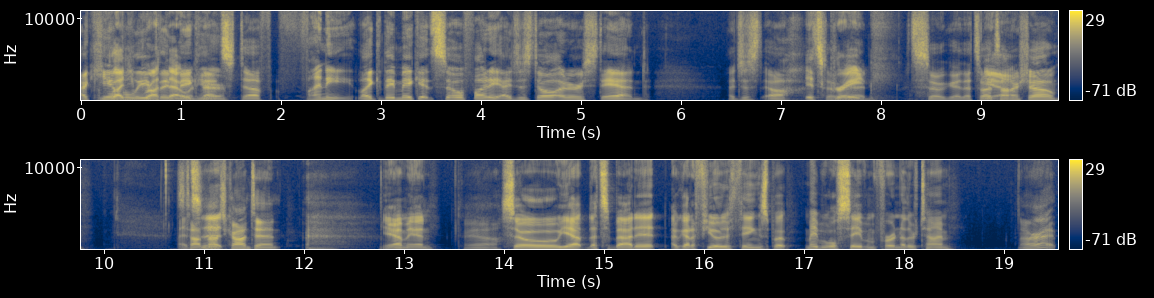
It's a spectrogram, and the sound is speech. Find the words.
I can't believe they that make that stuff funny. Like they make it so funny. I just don't understand. I just oh, It's so great. good. It's so good. That's why it's on our show. It's top notch it. content. yeah, man. Yeah. So, yep, that's about it. I've got a few other things, but maybe we'll save them for another time. All right.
